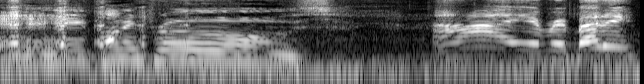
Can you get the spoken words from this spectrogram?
Hey, hey, plumbing pros. Hi, everybody.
